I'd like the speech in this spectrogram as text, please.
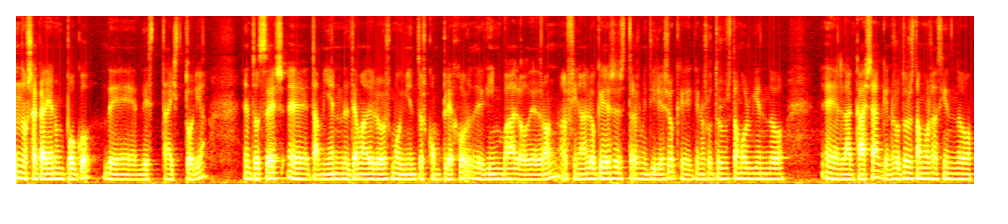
nos sacarían un poco de, esta historia. Entonces eh, también el tema de los movimientos complejos de gimbal o de dron, al final lo que es es transmitir eso, que, nosotros estamos viendo eh, la casa, que nosotros estamos haciendo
